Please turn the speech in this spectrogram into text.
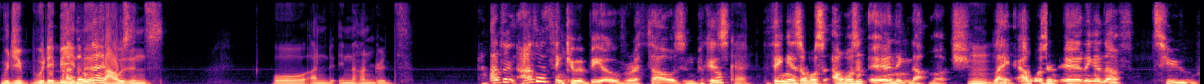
Would you? Would it be in the thousands, or in the hundreds? I don't. I don't think it would be over a thousand because okay. the thing is, I was I wasn't earning that much. Mm-hmm. Like I wasn't earning enough to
